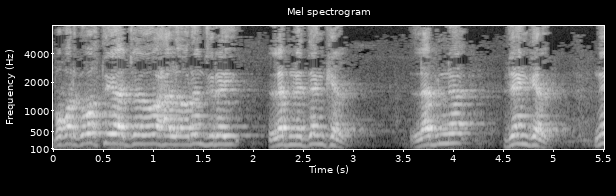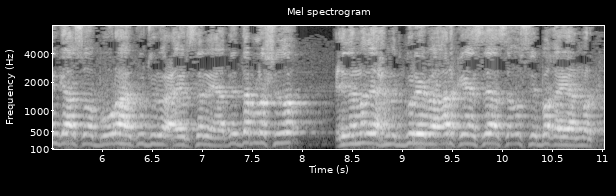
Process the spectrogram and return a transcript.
Boqorka waktigaa jooga waxaa la ohan jiray labna denkel. Labna dengel ninkaasoo buuraha ku jiro cayrsanaya haddii dab la shido ciidamadii axmed gurey baa arkaya sidaasa u sii baqayaan marka.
